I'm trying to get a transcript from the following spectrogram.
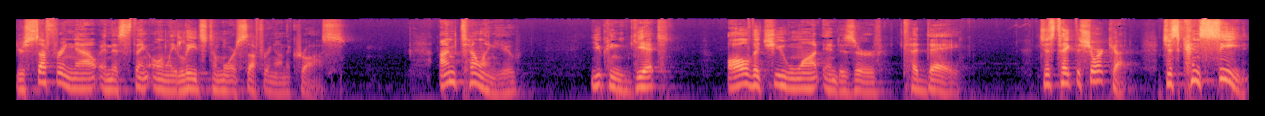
You're suffering now, and this thing only leads to more suffering on the cross. I'm telling you, you can get all that you want and deserve today. Just take the shortcut. Just concede.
